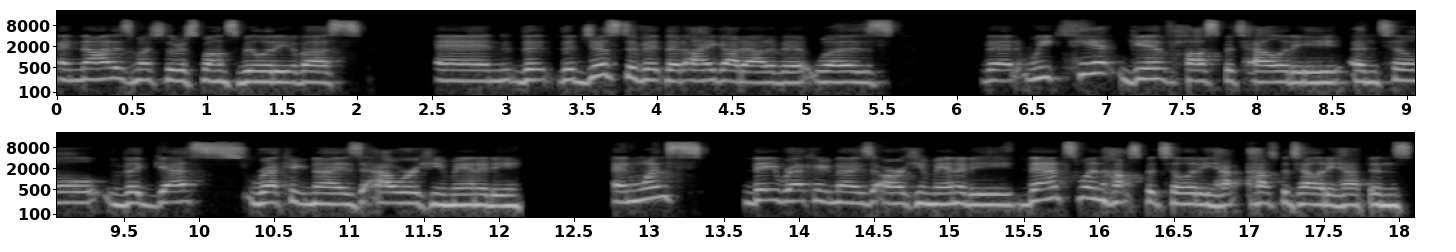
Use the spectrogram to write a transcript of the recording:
and not as much the responsibility of us. And the the gist of it that I got out of it was that we can't give hospitality until the guests recognize our humanity. And once they recognize our humanity, that's when hospitality ha- hospitality happens.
